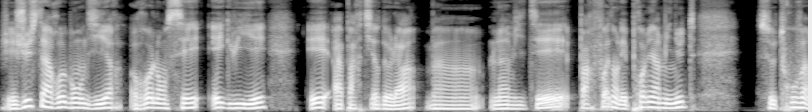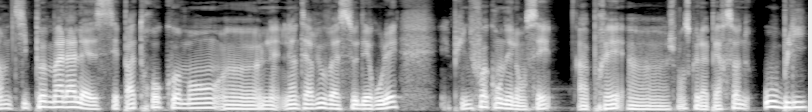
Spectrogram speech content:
J'ai juste à rebondir, relancer, aiguiller et à partir de là, ben, l'invité, parfois dans les premières minutes, se trouve un petit peu mal à l'aise. C'est pas trop comment euh, l'interview va se dérouler. Et puis une fois qu'on est lancé, après, euh, je pense que la personne oublie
